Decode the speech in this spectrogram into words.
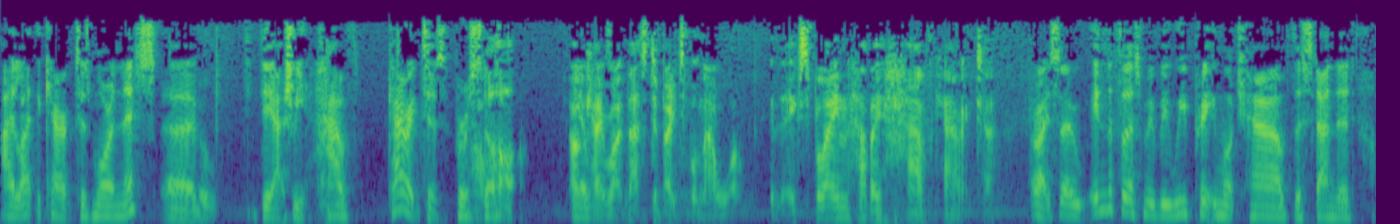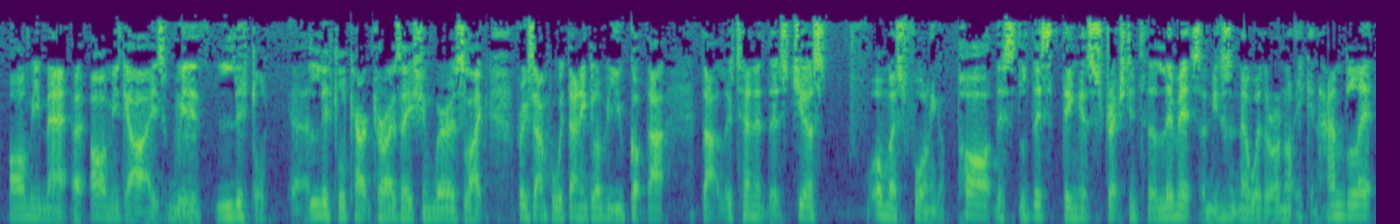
I like the characters more in this. Uh, they actually have characters for a start. You know, Okay, right, that's debatable now. What, explain how they have character. All right, so in the first movie, we pretty much have the standard army ma- uh, army guys with little uh, little characterization. Whereas, like for example, with Danny Glover, you've got that that lieutenant that's just almost falling apart. This this thing has stretched into the limits, and he doesn't know whether or not he can handle it.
